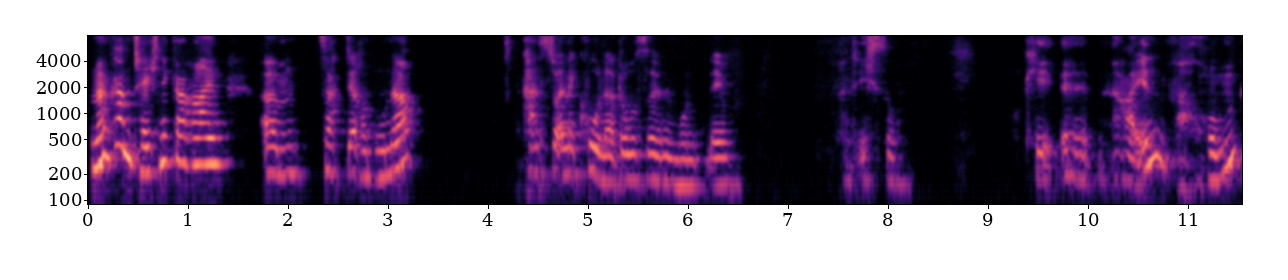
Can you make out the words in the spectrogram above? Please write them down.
Und dann kam ein Techniker rein, ähm, sagt der Ramona, kannst du eine Cola-Dose in den Mund nehmen? Und ich so, okay, äh, nein, warum?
